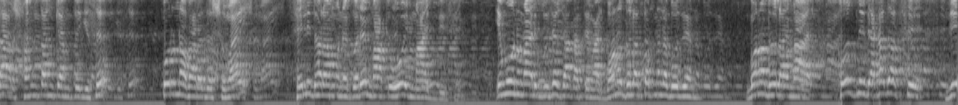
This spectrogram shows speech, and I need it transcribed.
তার সন্তানকে আনতে গেছে। করোনা ভাইরাসের সময় ছেলি ধরা মনে করে মাকে ওই মায়ের দিছে। এমন মায়ের দিছে জাগাতে মার গণধোলা তো আপনারা বোঝেন। গণধোলায় মায়ের খোঁজ নিয়ে দেখা যাচ্ছে যে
